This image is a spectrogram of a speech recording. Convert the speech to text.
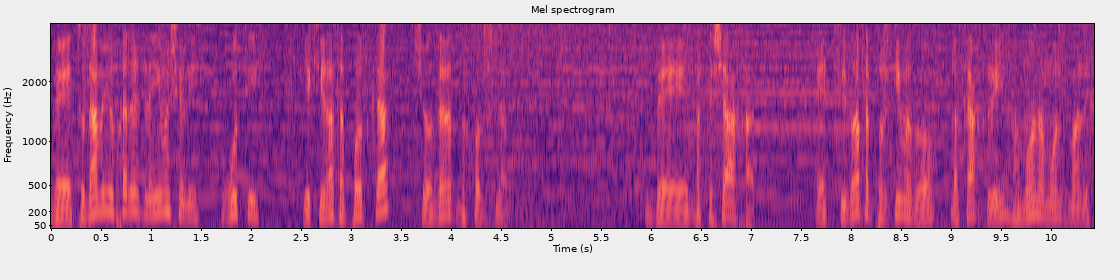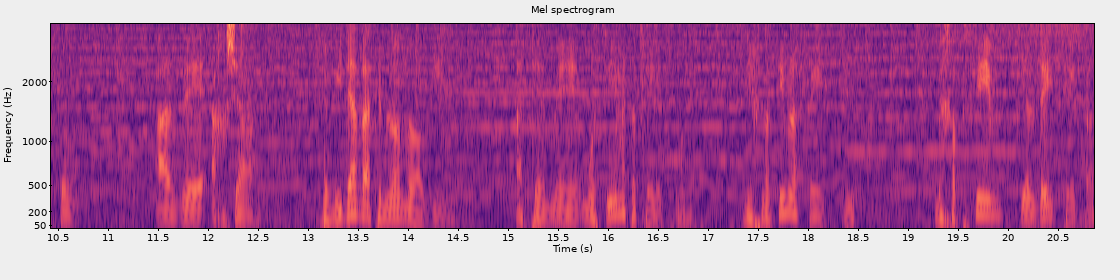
ותודה מיוחדת לאימא שלי, רותי, יקירת הפודקאסט, שעוזרת בכל שלב. ובקשה אחת, את סדרת הפרקים הזו לקח לי המון המון זמן לכתוב. אז uh, עכשיו, במידה ואתם לא נוהגים, אתם uh, מוציאים את הטלפון, נכנסים לפייסבוק, מחפשים ילדי טבע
